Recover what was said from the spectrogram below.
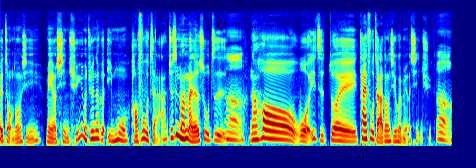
对这种东西没有兴趣，因为我觉得那个荧幕好复杂，就是满满的数字，嗯，然后我一直对太复杂的东西会没有兴趣，嗯，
